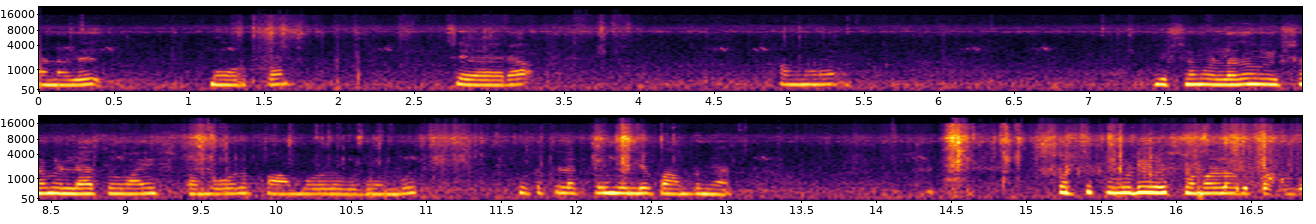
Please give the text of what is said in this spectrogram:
അണൽ മൂർക്കം ചേര അങ്ങനെ വിഷമുള്ളതും വിഷമില്ലാത്തതുമായ ഇഷ്ടംപോലെ പാമ്പുകൾ ഇവിടെയുണ്ട്. കൂട്ടത്തിൽ ഏറ്റവും വലിയ പാമ്പ് ഞാൻ. കുറച്ച് കൂടിയ വിഷമുള്ള ഒരു പാമ്പ്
